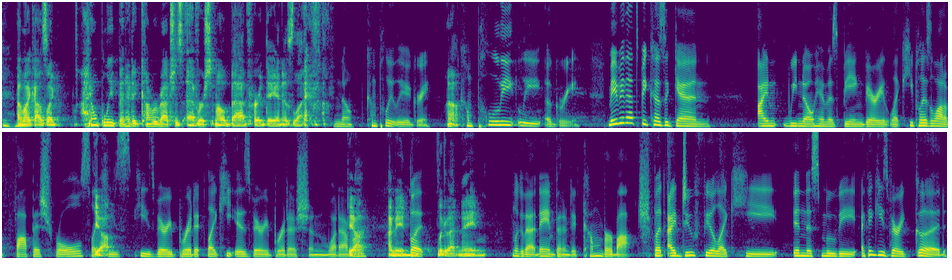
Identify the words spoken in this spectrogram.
Mm-hmm. And like I was like, I don't believe Benedict Cumberbatch has ever smelled bad for a day in his life. No, completely agree. Huh. Completely agree. Maybe that's because again, I we know him as being very like he plays a lot of foppish roles. Like Yeah. he's he's very British. Like he is very British and whatever. yeah, I mean, But- look at that name. Look at that name, Benedict Cumberbatch. But I do feel like he in this movie. I think he's very good.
